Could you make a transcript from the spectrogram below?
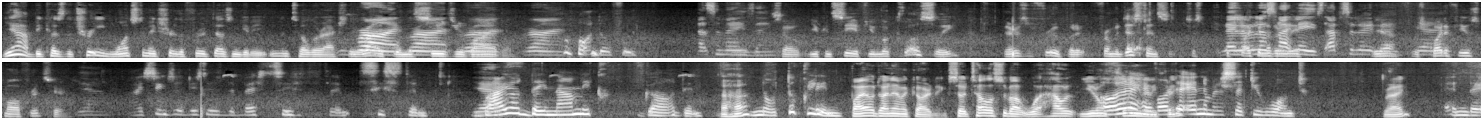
Yeah, because the tree wants to make sure the fruit doesn't get eaten until they're actually ripe Right, when the right, seeds are right, viable. Right. Wonderful. That's amazing. So you can see if you look closely, there's a fruit, but it, from a distance, it just They looks look like looks like leaf. leaves. Absolutely. Yeah, there's quite a few small fruits here. Yeah. I think that this is the best system. system. Yes. Biodynamic garden. Uh huh. No, too clean. Biodynamic gardening. So tell us about what how you don't Oh, I clean have all the animals that you want. right? And the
